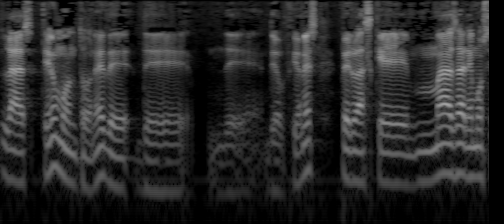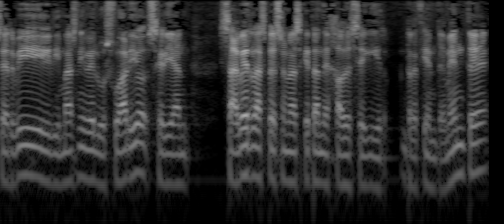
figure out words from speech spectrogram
las, tiene un montón ¿eh? de, de, de- de opciones, pero las que más haremos servir y más nivel usuario serían saber las personas que te han dejado de seguir recientemente,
